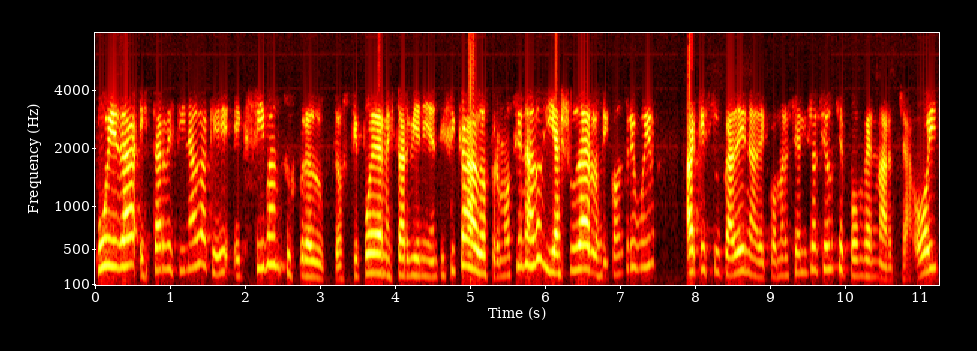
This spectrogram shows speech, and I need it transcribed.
pueda estar destinado a que exhiban sus productos, que puedan estar bien identificados, promocionados y ayudarlos y contribuir a que su cadena de comercialización se ponga en marcha. Hoy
